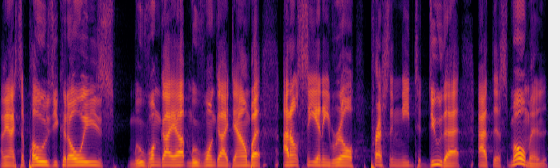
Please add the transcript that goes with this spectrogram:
I mean, I suppose you could always move one guy up, move one guy down, but I don't see any real pressing need to do that at this moment.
